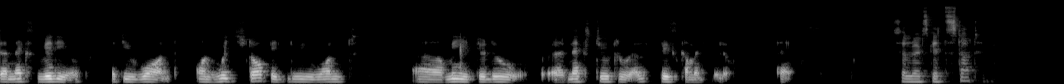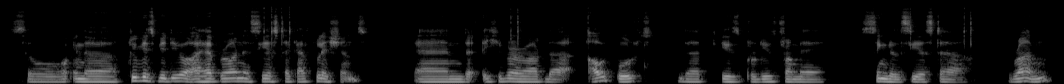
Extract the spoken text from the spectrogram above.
the next video that you want. On which topic do you want uh, me to do uh, next tutorial? Please comment below. Thanks. So let's get started. So in the previous video I have run a siesta calculations and here are the outputs that is produced from a single siesta run.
